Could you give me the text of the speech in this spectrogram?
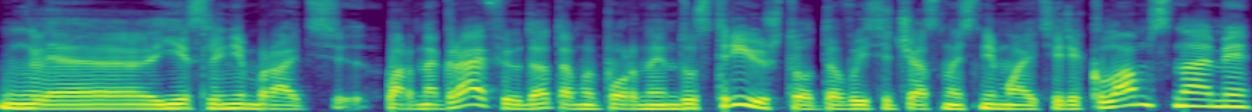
если не брать порнографию, да, там и порноиндустрию, что да вы сейчас наснимаете реклам с нами,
